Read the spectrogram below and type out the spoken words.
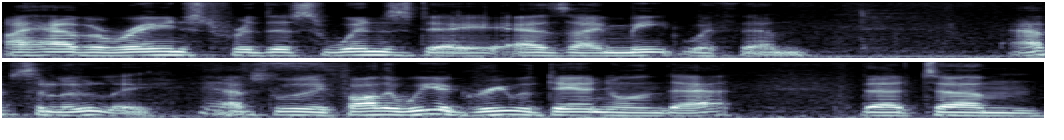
I have arranged for this Wednesday as I meet with them." Absolutely, Yes. absolutely, Father. We agree with Daniel in that that um,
